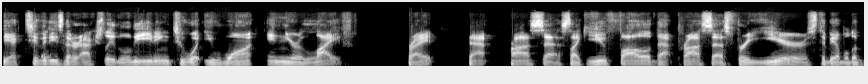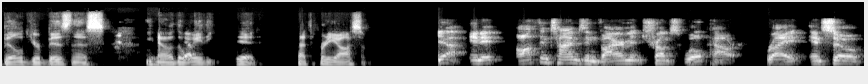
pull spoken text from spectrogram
the activities that are actually leading to what you want in your life, right? that process like you followed that process for years to be able to build your business you know the yep. way that you did that's pretty awesome yeah and it oftentimes environment trumps willpower right? And so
